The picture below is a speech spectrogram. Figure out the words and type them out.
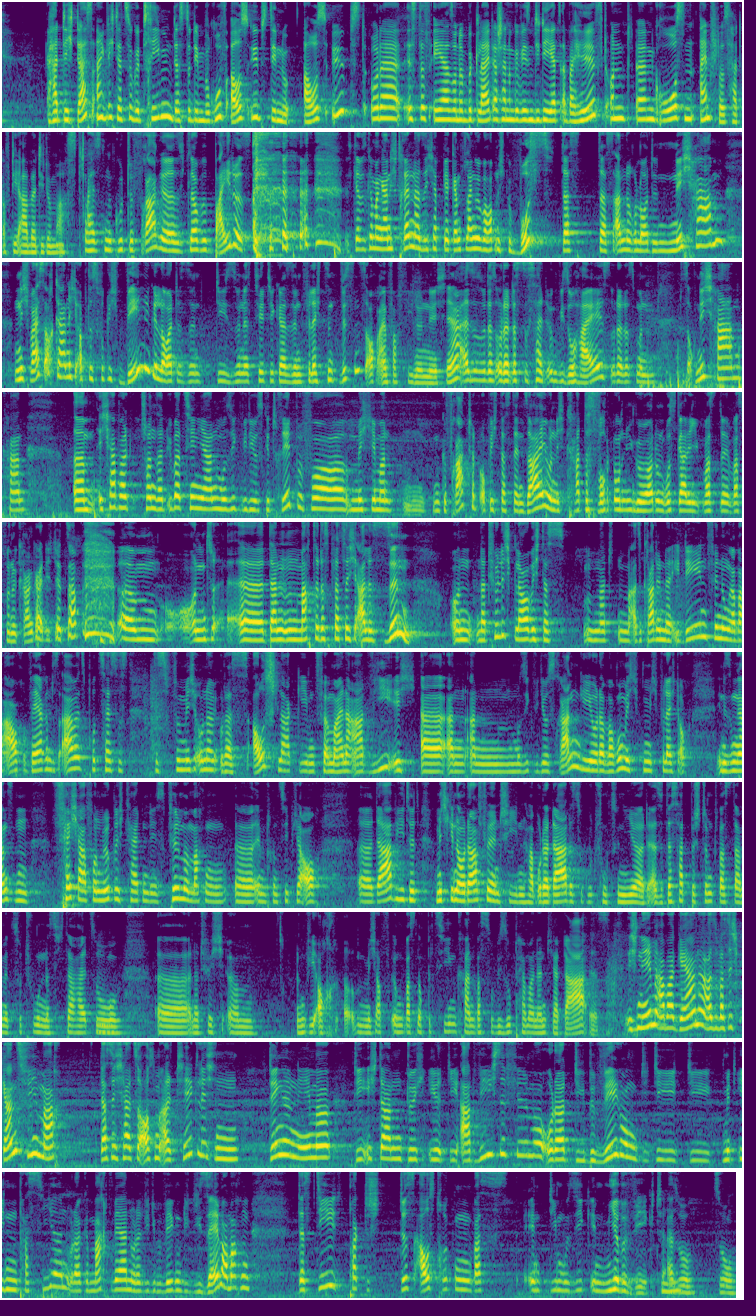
hat dich das eigentlich dazu getrieben, dass du den Beruf ausübst, den du ausübst? Oder ist das eher so eine Begleiterscheinung gewesen, die dir jetzt aber hilft und einen großen Einfluss hat auf die Arbeit, die du machst? Das ist eine gute Frage. Ich glaube, beides. ich glaube, das kann man gar nicht trennen. Also ich habe ja ganz lange überhaupt nicht gewusst, dass das andere Leute nicht haben. Und ich weiß auch gar nicht, ob das wirklich wenige Leute sind, die Synästhetiker sind. Vielleicht wissen es auch einfach viele nicht. Ja? Also so das, oder dass das halt irgendwie so heißt oder dass man das auch nicht haben kann. Ähm, ich habe halt schon seit über zehn Jahren Musikvideos gedreht, bevor mich jemand gefragt hat, ob ich das denn sei. Und ich hatte das Wort noch nie gehört und wusste gar nicht, was, was für eine Krankheit ich jetzt habe. ähm, und äh, dann machte das plötzlich alles Sinn. Und natürlich glaube ich, dass also gerade in der Ideenfindung, aber auch während des Arbeitsprozesses, das für mich oder das ist ausschlaggebend für meine Art, wie ich äh, an, an Musikvideos rangehe oder warum ich mich vielleicht auch in diesem ganzen Fächer von Möglichkeiten, die das Filmemachen äh, im Prinzip ja auch äh, darbietet, mich genau dafür entschieden habe oder da das so gut funktioniert. Also das hat bestimmt was damit zu tun, dass ich da halt so mhm. äh, natürlich ähm, irgendwie auch äh, mich auf irgendwas noch beziehen kann, was sowieso permanent ja da ist. Ich nehme aber gerne, also was ich ganz viel mache, dass ich halt so aus dem alltäglichen Dinge nehme, die ich dann durch die Art, wie ich sie filme oder die Bewegungen, die, die, die mit ihnen passieren oder gemacht werden oder die, die Bewegungen, die die selber machen, dass die praktisch das ausdrücken, was die Musik in mir bewegt. Mhm. Also so.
